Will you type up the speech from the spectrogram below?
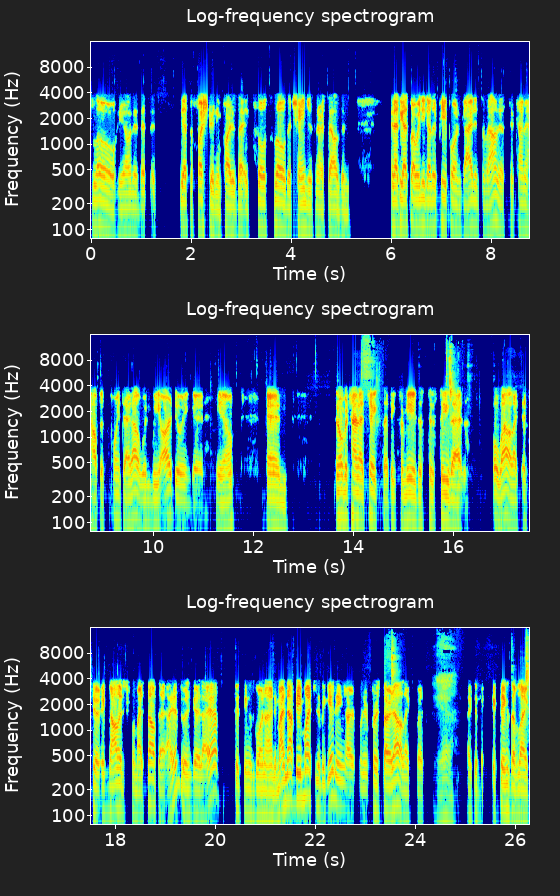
slow, you know, and that's, it's, that's the frustrating part is that it's so slow, the changes in ourselves. And, and I think that's why we need other people and guidance around us to kind of help us point that out when we are doing good, you know? And, and over time that takes, I think for me, just to see that, oh wow, like to acknowledge for myself that I am doing good. I have good things going on. It might not be much in the beginning or when it first started out, like, but Yeah. like the basic things of like,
